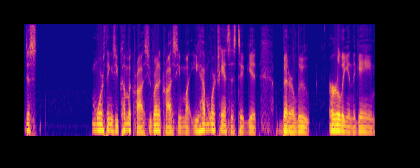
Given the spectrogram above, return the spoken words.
just more things you come across, you run across, you might you have more chances to get better loot early in the game,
